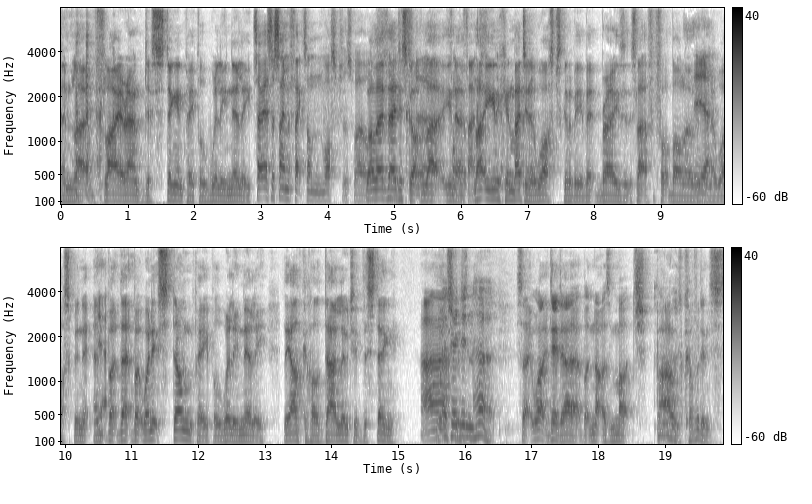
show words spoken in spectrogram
and like fly around just stinging people willy nilly. So it has the same effect on wasps as well. Well, they they just got Uh, like you know, football fans. like you can imagine a wasp's going to be a bit brazen. It's like a footballer over Yeah. than a wasp, isn't it? And Yeah. but that, but when it stung people willy nilly, the alcohol diluted the sting. Ah. Oh, so it didn't hurt. So well, it did hurt, but not as much. But I was covered in s-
